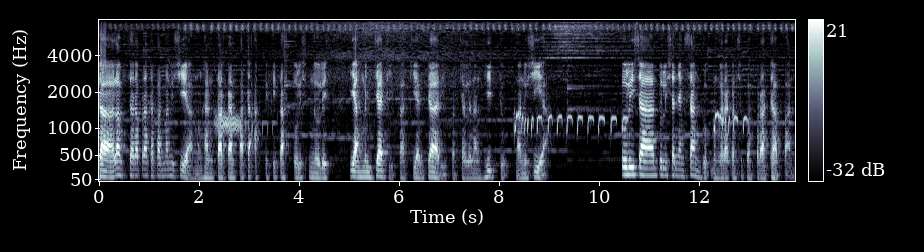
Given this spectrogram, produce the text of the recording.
dalam sejarah peradaban manusia menghantarkan pada aktivitas tulis-menulis yang menjadi bagian dari perjalanan hidup manusia. Tulisan-tulisan yang sanggup menggerakkan sebuah peradaban,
